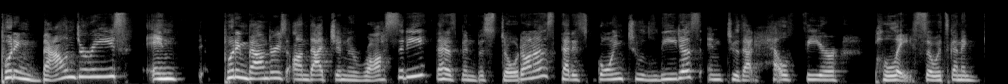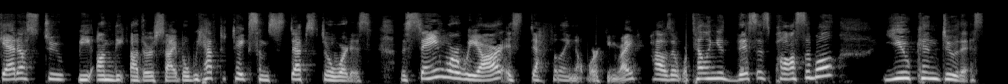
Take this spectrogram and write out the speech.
putting boundaries in putting boundaries on that generosity that has been bestowed on us that is going to lead us into that healthier place. So it's going to get us to be on the other side, but we have to take some steps toward it. The saying where we are is definitely not working, right? How's it? We're telling you this is possible. You can do this.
